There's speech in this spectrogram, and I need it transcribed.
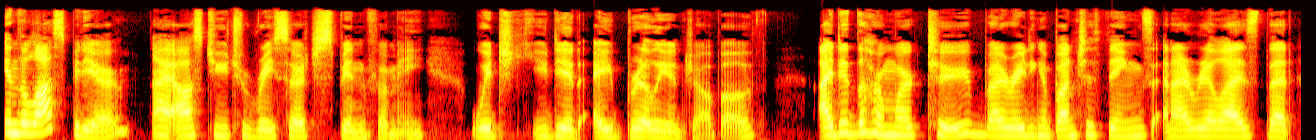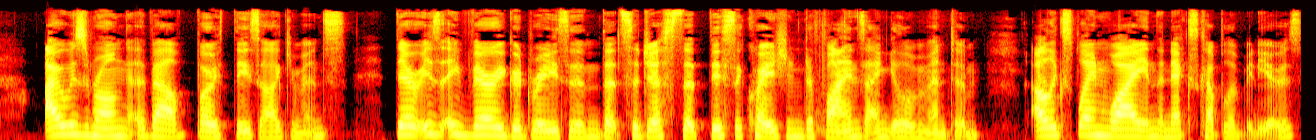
In the last video, I asked you to research spin for me, which you did a brilliant job of. I did the homework too by reading a bunch of things, and I realized that I was wrong about both these arguments. There is a very good reason that suggests that this equation defines angular momentum. I'll explain why in the next couple of videos.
